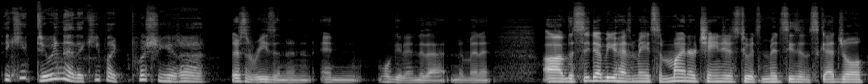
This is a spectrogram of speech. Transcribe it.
they keep doing that. They keep like pushing it. Uh, There's a reason, and and we'll get into that in a minute. Um, the CW has made some minor changes to its midseason schedule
